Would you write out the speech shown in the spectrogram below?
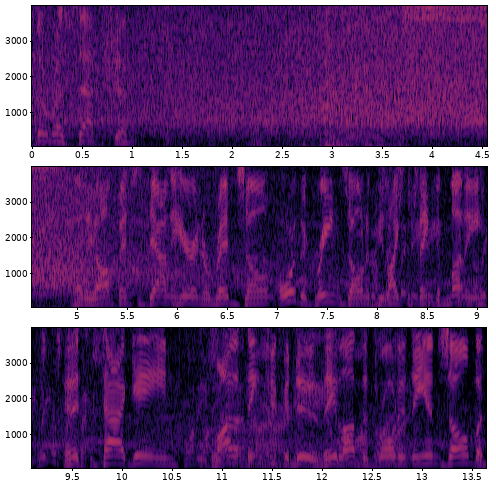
The reception. Well, the offense is down here in the red zone or the green zone if you like to think of money. And it's a tie game. A lot of things you can do. They love to throw it in the end zone, but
